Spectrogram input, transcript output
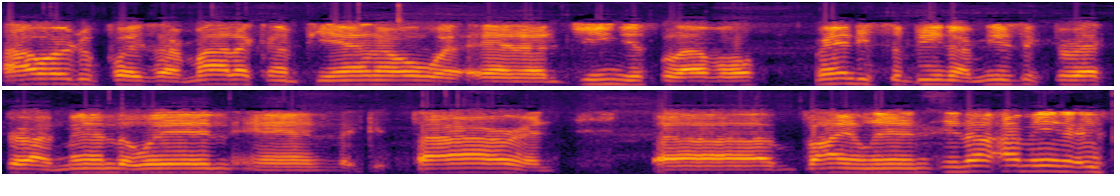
Howard, who plays harmonica and piano at a genius level. Randy Sabien, our music director on mandolin and the guitar and uh, violin. You know, I mean, it's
